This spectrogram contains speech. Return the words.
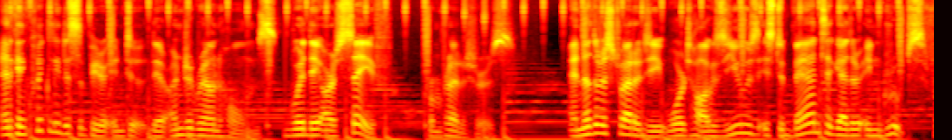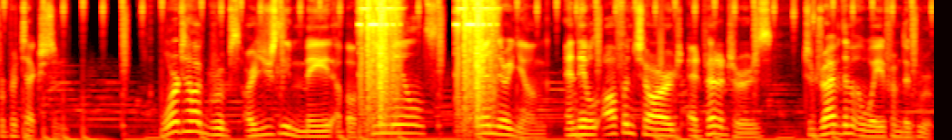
and can quickly disappear into their underground homes, where they are safe from predators. Another strategy warthogs use is to band together in groups for protection. Warthog groups are usually made up of females and their young, and they will often charge at predators to drive them away from the group.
